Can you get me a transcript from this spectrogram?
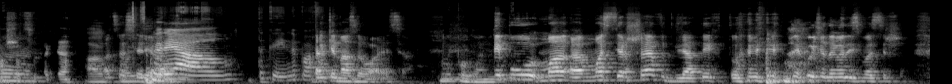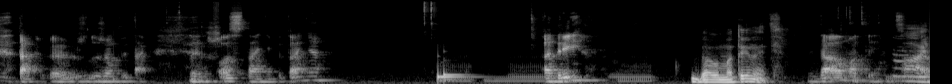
А що це таке? А це серіал. Серіал. Такий непоганий. Так і називається. Ну. Типу, ма- е, мастер-шеф для тих, хто не хоче дивитись мастер-шеф. Так, е, ж- жартую. Так. Останнє питання. Андрій, Далматинець. Далмати. Ай,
